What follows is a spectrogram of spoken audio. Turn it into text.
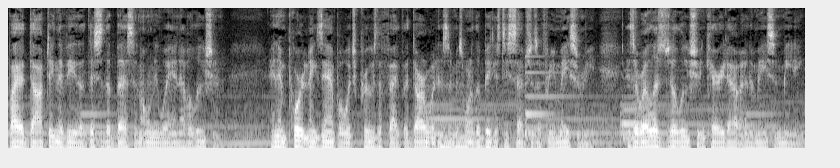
by adopting the view that this is the best and only way in evolution. An important example which proves the fact that Darwinism is one of the biggest deceptions of Freemasonry is a resolution carried out in a Mason meeting.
